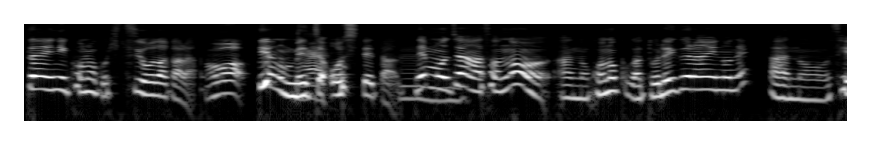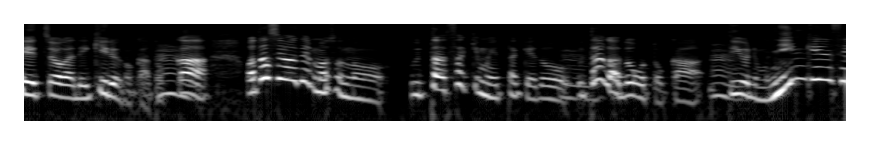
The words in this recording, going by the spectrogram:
対にこの子必要だから。お。っていうのをめっちゃ推してた、いでもじゃあそのあのこの子がどれぐらいのねあの成長ができるのかとか、うん。私はでもその歌さっきも言ったけど、うん。歌がどうとかっていうよりも人間性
